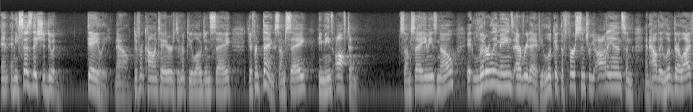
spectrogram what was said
And, and he says they should do it daily. Now, different commentators, different theologians say different things. Some say he means often, some say he means no. It literally means every day. If you look at the first century audience and, and how they lived their life,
